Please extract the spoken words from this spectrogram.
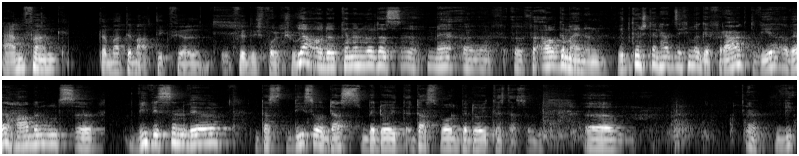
Anfang der Mathematik für, für die Volksschule. Ja, oder können wir das äh, mehr äh, verallgemeinern? Wittgenstein hat sich immer gefragt, wir, wir haben uns, wie wissen wir, dass dies oder das bedeutet, das Wort bedeutet das? Wie,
